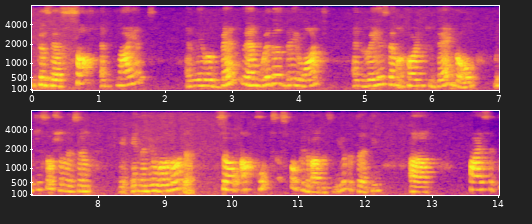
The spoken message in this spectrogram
because they're soft and pliant and they will bend them whither they want and raise them according to their goal, which is socialism in the New World Order. So our popes have spoken about this. Leo XIII, uh, Pius X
